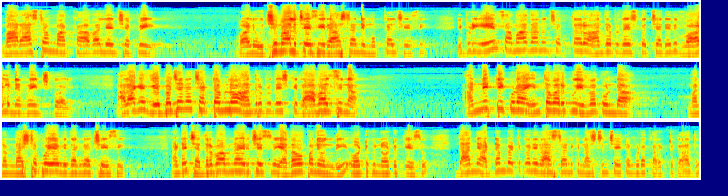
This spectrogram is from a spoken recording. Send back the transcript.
మా రాష్ట్రం మాకు కావాలి అని చెప్పి వాళ్ళు ఉద్యమాలు చేసి రాష్ట్రాన్ని ముక్కలు చేసి ఇప్పుడు ఏం సమాధానం చెప్తారో ఆంధ్రప్రదేశ్కి వచ్చి అనేది వాళ్ళు నిర్ణయించుకోవాలి. అలాగే విభజన చట్టంలో ఆంధ్రప్రదేశ్కి రావాల్సిన అన్నిటి కూడా ఇంతవరకు ఇవ్వకుండా మనం నష్టపోయే విధంగా చేసి అంటే చంద్రబాబు నాయుడు చేసిన ఎదవ పని ఉంది ఓటుకు నోటు కేసు దాన్ని అడ్డం పెట్టుకొని రాష్ట్రానికి నష్టం చేయటం కూడా కరెక్ట్ కాదు.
